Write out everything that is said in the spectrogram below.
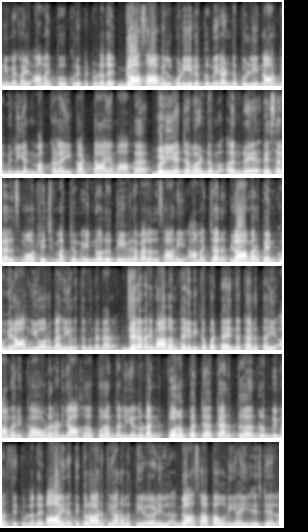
உரிமைகள் அமைப்பு குறிப்பிட்டுள்ளது. காசாவில் குடியிருக்கும் இரண்டு புள்ளி நான்கு மில்லியன் மக்களை கட்டாயமாக வெளியேற்ற வேண்டும் என்றே பெசலல் ஸ்மோட்ரிச் மற்றும் இன்னொரு தீவிர வலதுசாரி அமைச்சர் டாமர் பென்குவிர் ஆகியோர் வலியுறுத்துகின்றனர். ஜனவரி மாதம் தெரிவிக்கப்பட்ட இந்த கருத்தை அமெரிக்கா உடனடியாக புறந்தள்ளியதுடன் பொறுப்பற்ற கருத்து என்றும் விமர்சித்துள்ளது. ஆயிரத்தி தொள்ளாயிரத்தி அறுபத்தி ஏழில் காசா பகுதியை இஸ்ரேல்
